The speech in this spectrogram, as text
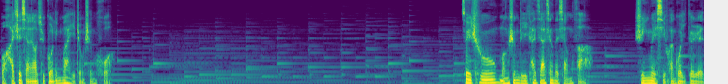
我还是想要去过另外一种生活。最初萌生离开家乡的想法，是因为喜欢过一个人，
